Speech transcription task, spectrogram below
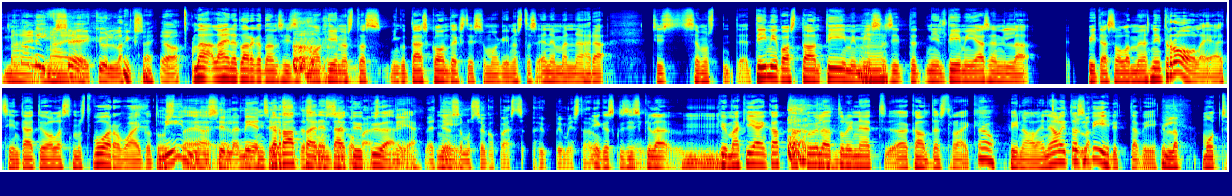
Mä, No en- miksei, mä en- kyllä. Miksei? Joo. Mä lähinnä tarkoitan siis, että mua kiinnostaisi, niin tässä kontekstissa mua kiinnostaisi enemmän nähdä siis semmoista tiimi vastaan tiimi, missä mm. sitten niillä tiimin jäsenillä pitäisi olla myös niitä rooleja, että siinä täytyy olla semmoista vuorovaikutusta Niin, ja, niin, sillä, ja niin, että ei ole sitä rattaiden täytyy sekopäistä, pyöriä. Niin, että ei niin. ole semmoista sekopäistä hyppimistä. Niin, koska siis kyllä, mm. kyllä mäkin jäin katsoa, kun Yle tuli näitä äh. Counter-Strike-finaaleja. Ne oli tosi Kyllä. viihdyttäviä, Kyllä. mutta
